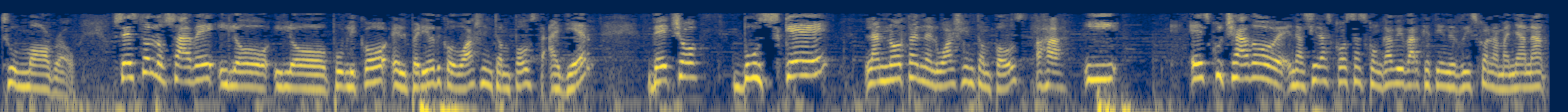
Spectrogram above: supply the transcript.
tomorrow. O sea, esto lo sabe y lo, y lo publicó el periódico Washington Post ayer. De hecho, busqué la nota en el Washington Post Ajá. y he escuchado en Así las Cosas con Gaby Barketing y Risco en la mañana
